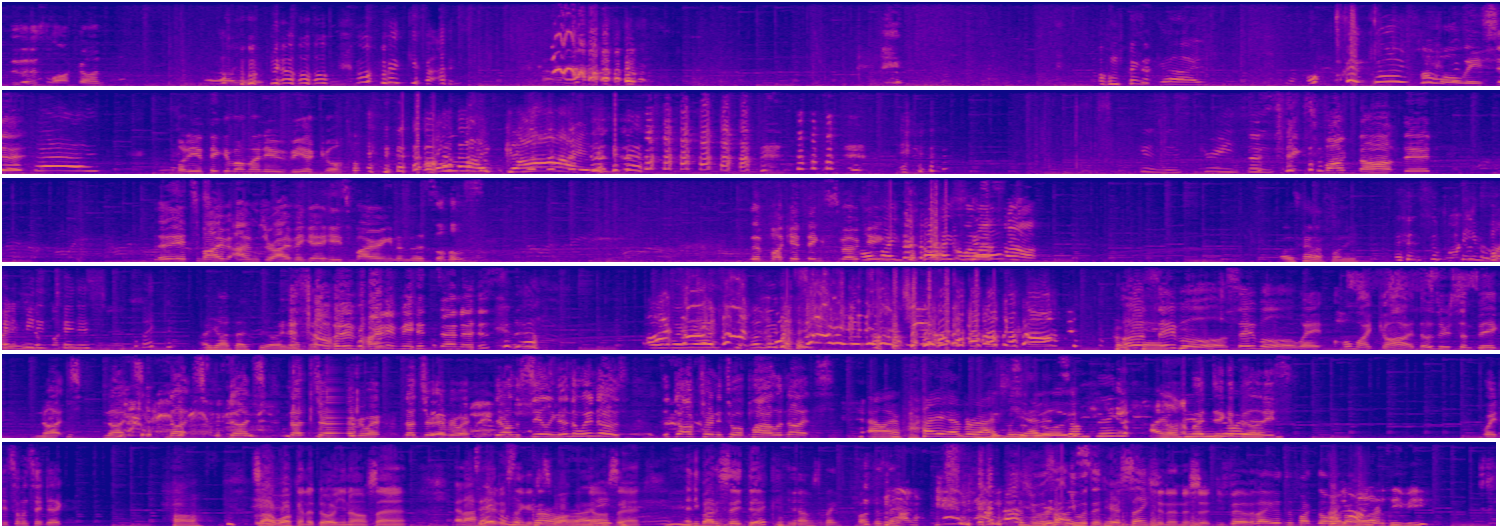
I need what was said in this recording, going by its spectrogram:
Did this lock on? Oh no! Oh my gosh! oh my gosh! Oh my gosh! Holy shit! So bad. What do you think about my new vehicle? Oh my god! Goodness gracious! this thing's fucked up, dude. It's my. I'm driving it. He's firing the missiles. The fucking thing's smoking. Oh my gosh! What's No! up? That was kind of funny. Somebody invited me to tennis. I got that too. I got that. Someone invited me to tennis. No. Oh my oh god! Oh my gosh! Oh, Sable! Sable! Wait, oh my god, those are some big nuts, nuts, nuts, nuts, nuts are everywhere. Nuts are everywhere. They're on the ceiling, they're in the windows. The dog turned into a pile of nuts. Alan, if I ever actually edit something, I hope you My dick enjoy it. Wait, did someone say dick? Huh? So I walk in the door, you know what I'm saying? And I hear this Sable's a nigga just girl, walking, you know what I'm saying? Anybody say dick? You know what I'm saying? Like, fuck is that? you, was, you was in here sanctioning the shit. You feel me? Like, what the fuck going on? on TV?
